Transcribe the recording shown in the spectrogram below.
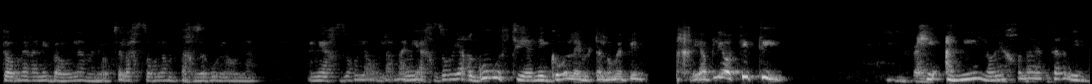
אתה אומר, אני בעולם, אני רוצה לחזור לעולם, תחזרו לעולם. אני אחזור לעולם, אני אחזור, יהרגו אותי, אני גולם, אתה לא מבין? אתה חייב להיות איתי. כי אני לא יכולה יותר להיב...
